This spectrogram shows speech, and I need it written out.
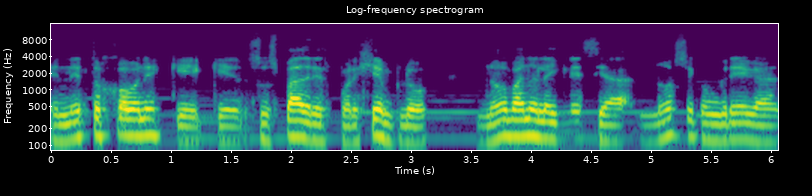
en estos jóvenes que, que sus padres, por ejemplo, no van a la iglesia, no se congregan,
